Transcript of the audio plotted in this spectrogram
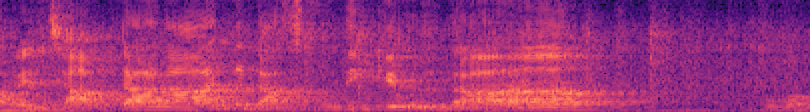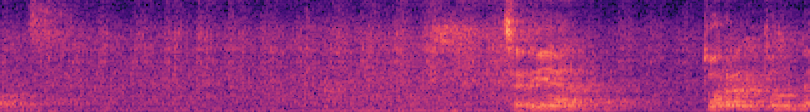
அவன் சாப்பிட்டானான்னு நான் சிந்திக்கிறது தான் உபவாசம். சரியா? துரத்துண்ட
